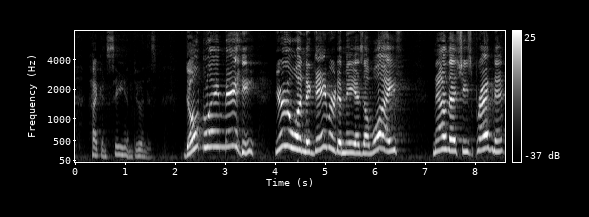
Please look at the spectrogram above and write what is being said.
I can see him doing this. Don't blame me. You're the one that gave her to me as a wife. Now that she's pregnant,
